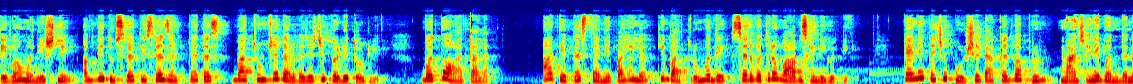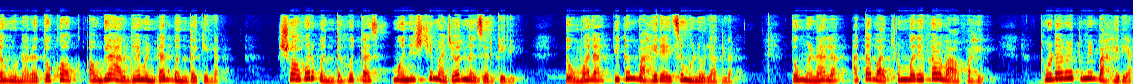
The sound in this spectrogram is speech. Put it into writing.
तेव्हा मनीषने अगदी दुसऱ्या तिसऱ्या झटक्यातच बाथरूमच्या दरवाजाची कडी तोडली व तो आत आला. आत येताच त्याने पाहिलं की बाथरूममध्ये सर्वत्र वाफ झाली होती. त्याने त्याची पुढची ताकद वापरून माझ्याने बंद न होणारा तो कॉक अवघ्या अर्ध्या मिनिटात बंद केला. शॉवर बंद होताच मनीषची माझ्यावर नजर केली. तो मला तिथून बाहेर यायचं म्हणू लागला. तो म्हणाला आता बाथरूममध्ये फार वाफ आहे. थोडा वेळ तुम्ही बाहेर या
